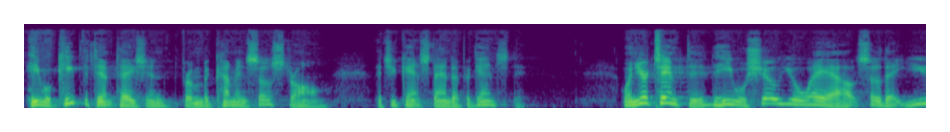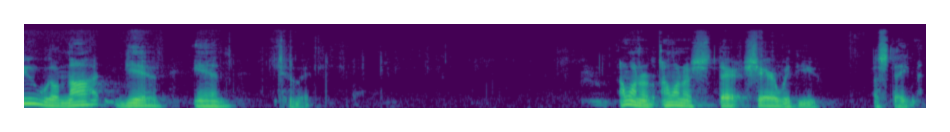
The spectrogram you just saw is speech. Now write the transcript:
He will keep the temptation from becoming so strong that you can't stand up against it. When you're tempted, He will show you a way out so that you will not give in to it. I want to I want to share with you a statement.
